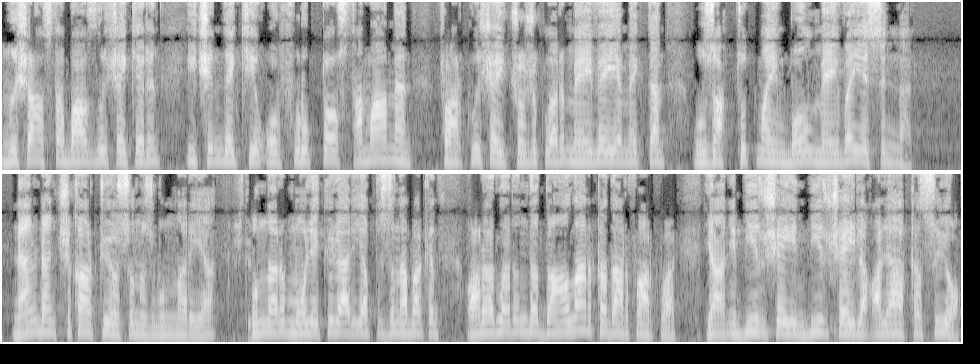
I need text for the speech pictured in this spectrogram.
nişasta bazlı şekerin içindeki o fruktoz tamamen farklı şey. Çocukları meyve yemekten uzak tutmayın. Bol meyve yesinler. Nereden çıkartıyorsunuz bunları ya? İşte- Bunların moleküler yapısına bakın. Aralarında dağlar kadar fark var. Yani bir şeyin bir şeyle alakası yok.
